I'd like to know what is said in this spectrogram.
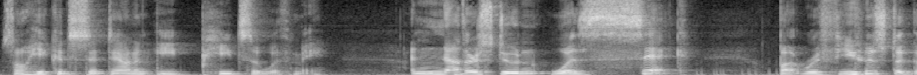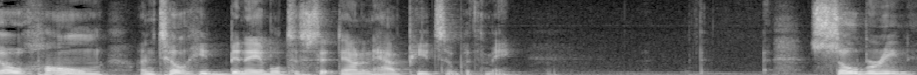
so he could sit down and eat pizza with me. Another student was sick but refused to go home until he'd been able to sit down and have pizza with me. Sobering,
